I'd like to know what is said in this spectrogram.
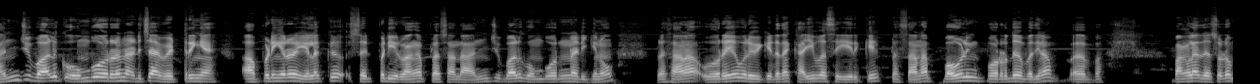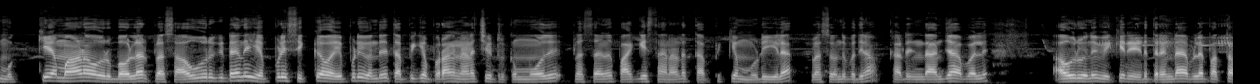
அஞ்சு பாலுக்கு ஒம்பது ரன் அடித்தா வெட்டுறீங்க அப்படிங்கிற ஒரு இலக்கு செட் பண்ணிடுவாங்க ப்ளஸ் அந்த அஞ்சு பாலுக்கு ஒம்பது ரன் அடிக்கணும். ப்ளஸ் ஆனால் ஒரே ஒரு விக்கெட்டு தான் கைவசம் இருக்குது ப்ளஸ் ஆனால் பவுலிங் போடுறது பார்த்திங்கன்னா பங்களாதேஷோட முக்கியமான ஒரு பவுலர் ப்ளஸ் அவர்கிட்டேருந்து எப்படி சிக்க எப்படி வந்து தப்பிக்க போகிறாங்கன்னு நினச்சிட்டு இருக்கும்போது ப்ளஸ் வந்து பாகிஸ்தானால் தப்பிக்க முடியல. ப்ளஸ் வந்து பார்த்திங்கன்னா கடை இந்த அஞ்சாவது பால் அவர் வந்து விக்கெட் எடுத்து ரெண்டாவது பால்லே பத்தா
